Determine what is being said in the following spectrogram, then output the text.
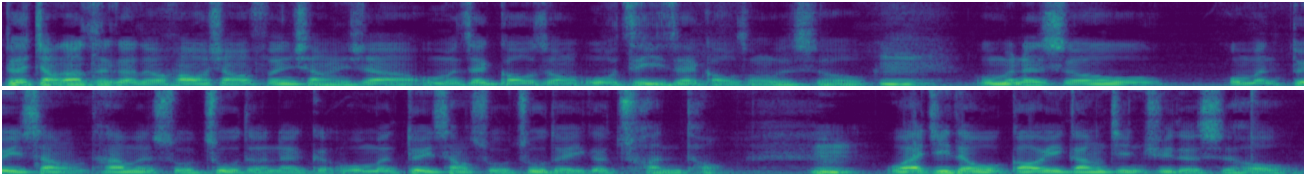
可是讲到这个的话，我想要分享一下我们在高中，我自己在高中的时候，嗯，我们那时候我们对上他们所做的那个，我们对上所做的一个传统，嗯，我还记得我高一刚进去的时候。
